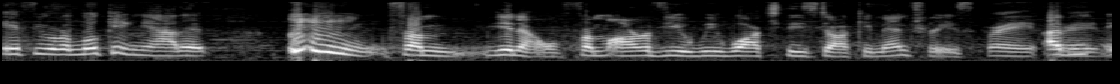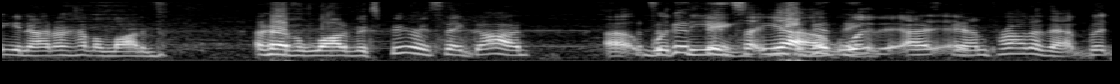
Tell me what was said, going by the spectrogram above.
if you were looking at it from you know from our view, we watch these documentaries. Right, I've, right. You know, I don't have a lot of I don't have a lot of experience, thank God. Uh, a with the thing. insight, yeah, good thing. what- I, I'm proud of that. But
